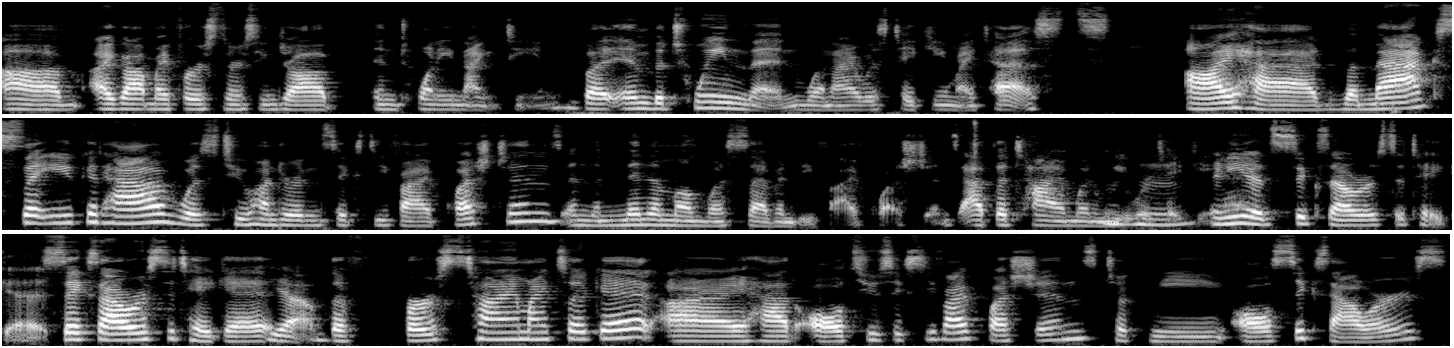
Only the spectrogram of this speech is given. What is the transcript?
um, I got my first nursing job in 2019. But in between then, when I was taking my tests, I had the max that you could have was 265 questions, and the minimum was 75 questions at the time when we were Mhm. taking and it. you had six hours to take it six hours to take it. Yeah. The first time I took it, I had all 265 questions, took me all six hours.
